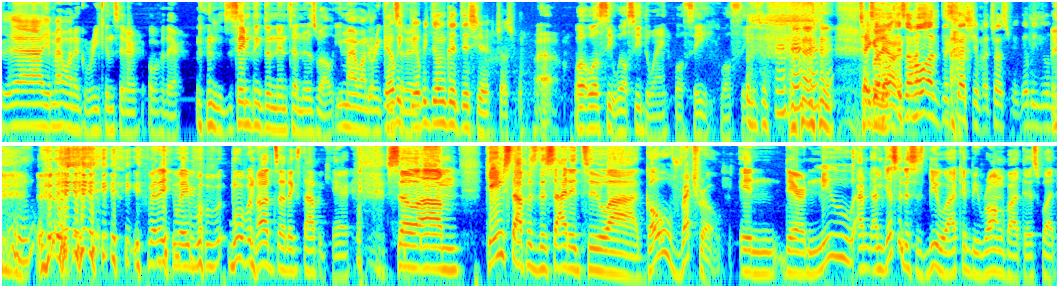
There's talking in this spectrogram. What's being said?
Yeah, you might want to reconsider over there. Same thing to Nintendo as well. You might want to They'll be reconsider. they'll be doing good this year. Trust me. Uh, well, we'll see. We'll see, Dwayne. We'll see. We'll see. take It's, it a, down. whole, it's a whole other discussion, but trust me, they'll be doing good. but anyway, move, moving on to the next topic here. So, um, GameStop has decided to uh, go retro in their new. I'm, I'm guessing this is new. I could be wrong about this, but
